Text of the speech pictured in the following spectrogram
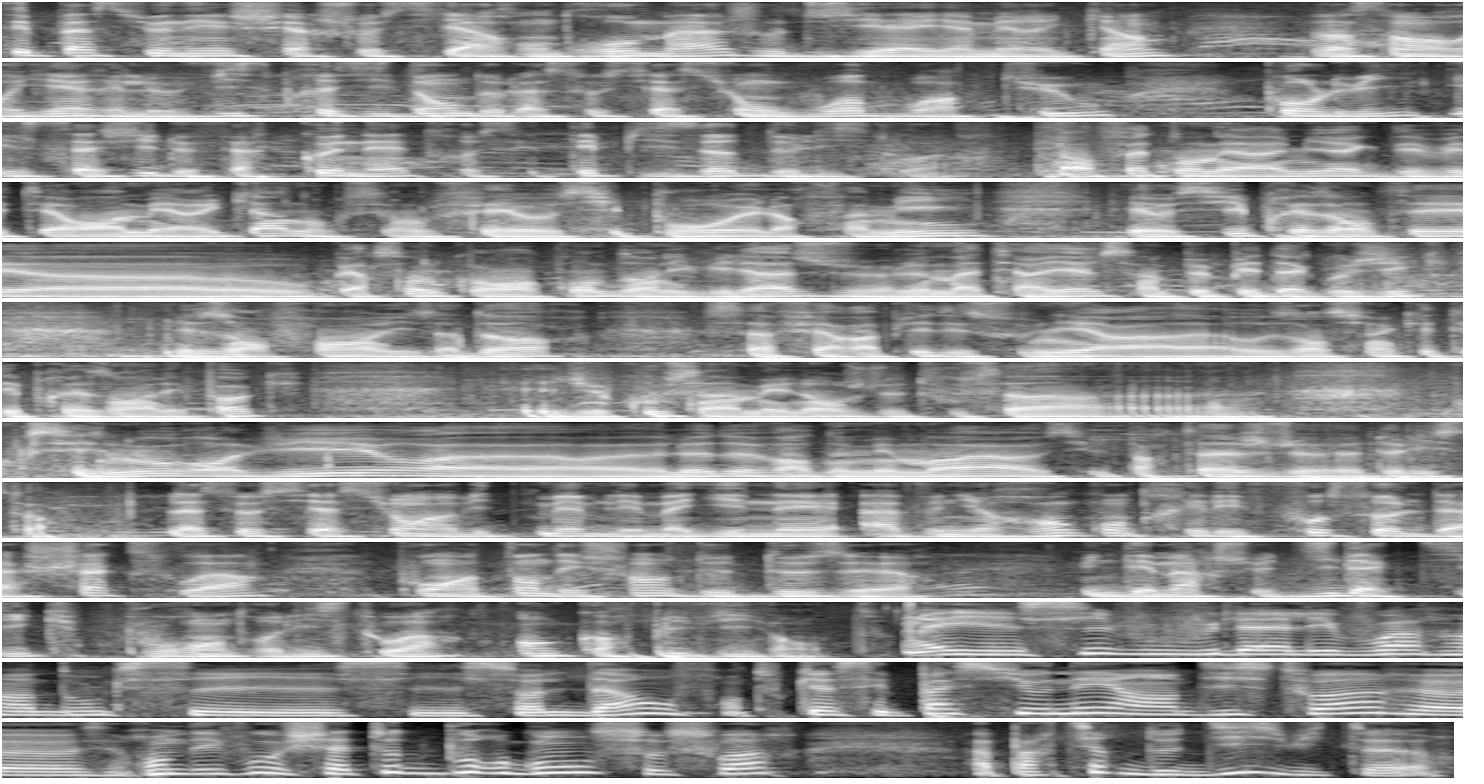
ces passionnés cherchent aussi à rendre hommage au GI américain. Vincent Aurière est le vice-président de l'association World War II. Pour lui, il s'agit de faire connaître cet épisode de l'histoire. En fait, on est amis avec des vétérans américains, donc on le fait aussi pour eux et leur famille, et aussi présenter euh, aux personnes qu'on rencontre dans les villages le matériel. C'est un peu pédagogique. Les enfants, ils adorent. Ça fait rappeler des souvenirs à, aux anciens qui étaient présents à l'époque. Et du coup, c'est un mélange de tout ça. Euh, donc c'est nous revivre euh, le devoir de mémoire, aussi le partage de, de l'histoire. L'association invite même les Mayennais à venir rencontrer les faux soldats chaque soir pour un temps d'échange de deux heures. Une démarche didactique pour rendre l'histoire encore plus vivante. Et si vous voulez aller voir hein, donc ces, ces, soldats, enfin en tout cas ces passionnés hein, d'histoire, euh, rendez-vous au château de Bourgon ce soir à partir de 18h.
